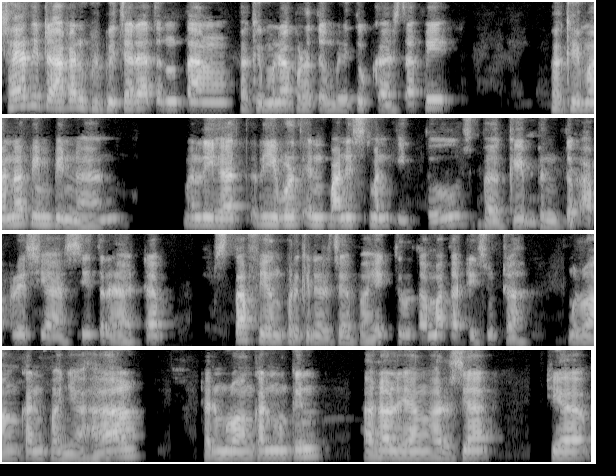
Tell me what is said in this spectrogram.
saya tidak akan berbicara tentang bagaimana Bu Retno memberi tugas tapi bagaimana pimpinan melihat reward and punishment itu sebagai bentuk apresiasi terhadap staf yang berkinerja baik, terutama tadi sudah meluangkan banyak hal dan meluangkan mungkin hal-hal yang harusnya dia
